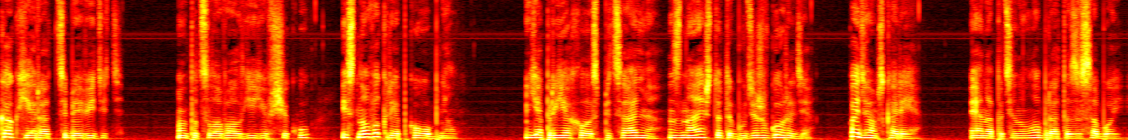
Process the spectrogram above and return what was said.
«Как я рад тебя видеть!» Он поцеловал ее в щеку и снова крепко обнял. «Я приехала специально, зная, что ты будешь в городе. Пойдем скорее». И она потянула брата за собой.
